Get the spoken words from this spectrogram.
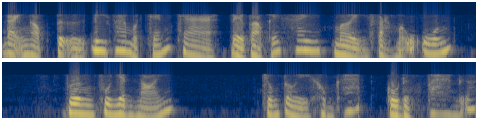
Đại Ngọc tự đi pha một chén trà để vào cái khay mời giả mẫu uống. Vương phu nhân nói, chúng tôi không khát, cô đừng pha nữa.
